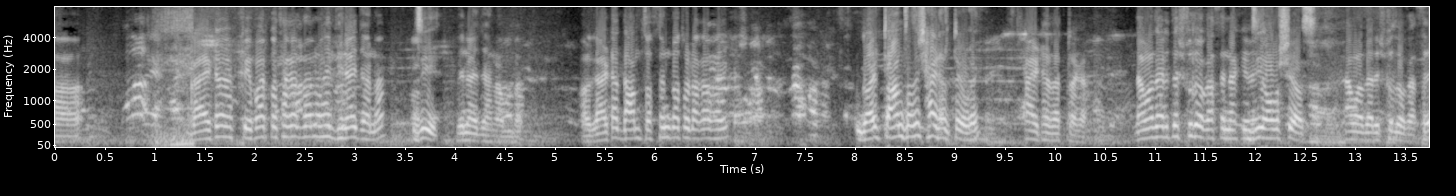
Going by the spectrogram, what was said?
আহ, গাড়িটার পেপার কোথাকার জানো ভাই? ঝিনাই জানা জি। ঝিনাই জানা আমরা। আর গাড়িটার দাম চাচ্ছেন কত টাকা ভাই? গাড়ির টার্মস আছে ষাট হাজার টাকা ভাই। ষাট হাজার টাকা। দামাদারিতে সুযোগ আছে নাকি জি অবশ্যই আছে। আমাদের সুযোগ আছে।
